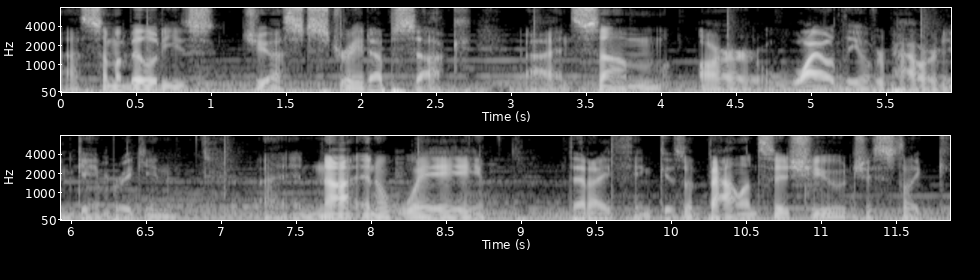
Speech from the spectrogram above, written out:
Uh, some abilities just straight up suck, uh, and some are wildly overpowered and game breaking, uh, and not in a way that I think is a balance issue, just like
